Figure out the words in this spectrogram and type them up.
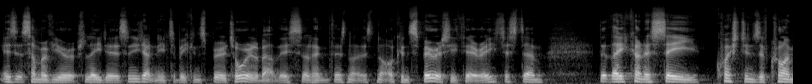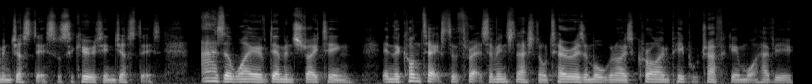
is that some of Europe's leaders, and you don't need to be conspiratorial about this. I don't. There's not. It's not a conspiracy theory. Just um, that they kind of see questions of crime and justice or security and justice as a way of demonstrating, in the context of threats of international terrorism, organised crime, people trafficking, what have you,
